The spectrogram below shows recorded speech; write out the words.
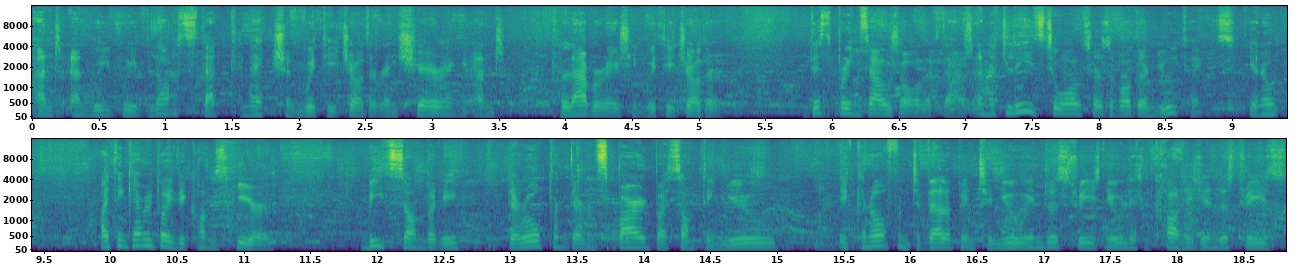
and, and we've, we've lost that connection with each other and sharing and collaborating with each other. This brings out all of that and it leads to all sorts of other new things, you know. I think everybody that comes here meets somebody, they're open, they're inspired by something new. It can often develop into new industries, new little cottage industries,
